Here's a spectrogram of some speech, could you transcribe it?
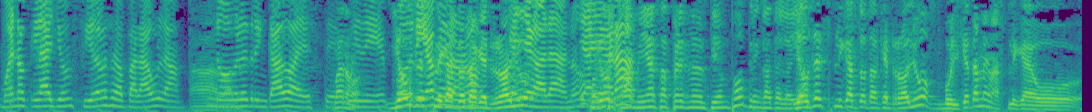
Bueno, clar, jo em fio de la seva paraula. Ah, no me lo he trincado a este. Bueno, Vull dir, jo us he podria, explicat tot no. aquest rotllo. Ya llegará, ¿no? Llegará. hija mía, estás perdiendo el tiempo, tríncatelo ya. Jo us he explicat tot aquest rotllo, vull que també m'expliqueu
